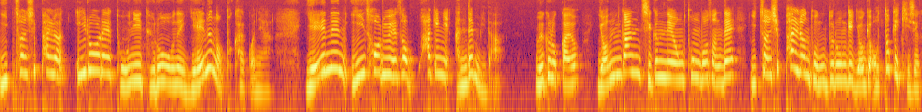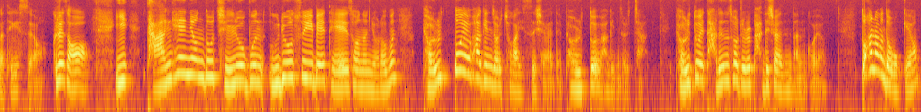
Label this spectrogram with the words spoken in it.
2018년 1월에 돈이 들어오는 얘는 어떡할 거냐. 얘는 이 서류에서 확인이 안 됩니다. 왜 그럴까요? 연간 지급 내용 통보서인데 2018년 돈 들어온 게 여기 어떻게 기재가 되겠어요? 그래서 이 당해년도 진료분 의료 수입에 대해서는 여러분 별도의 확인 절차가 있으셔야 돼요. 별도의 확인 절차. 별도의 다른 서류를 받으셔야 된다는 거예요. 또 하나만 더 볼게요.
